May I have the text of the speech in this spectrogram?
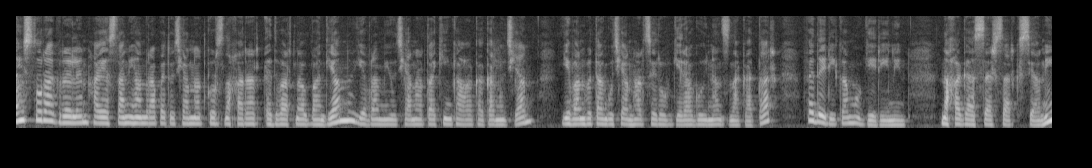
Այն ստորագրել են Հայաստանի Հանրապետության արտգործնախարար Էդվարդ Նալբանդյանն ու Եվրամիության արտաքին քաղաքականության եւ անվտանգության հարցերով գերագույն անձնակատար Ֆեդերիկա Մոգերինին, նախագահ Սերժ Սարգսյանի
